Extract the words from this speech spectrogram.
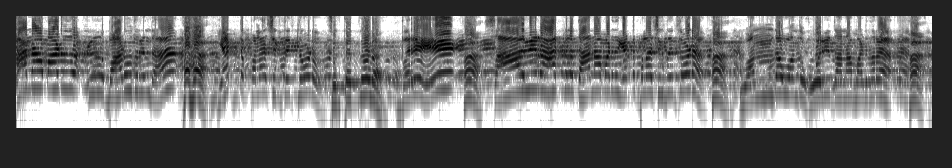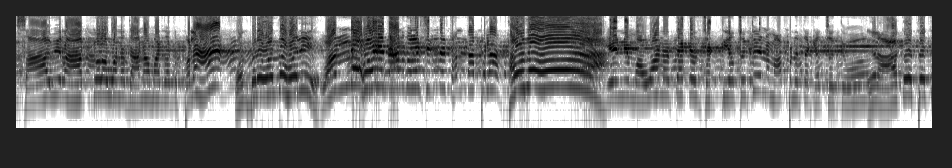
ದಾನ ಮಾಡುದ ಹಾ ಎಟ್ಟ ಫಲ ಸಿಗ್ತೈತಿ ನೋಡು. ಸಿಗ್ತೈತಿ ನೋಡ. ಬರೇ. ಸಾವಿರ ಆಕಳ ದಾನ ಮಾಡಿದ್ರೆ ಎಟ್ಟ ಫಲ ಸಿಗ್ತೈತಿ ನೋಡ. ಒಂದ ಒಂದು ಹೋರಿ ದಾನ ಮಾಡಿದ್ರ. ಸಾವಿರ ಆಕಳವನ್ನ ದಾನ ಮಾಡಿದಟ್ಟು ಫಲ ಒಂದ್ ಬರೀ ಒಂದ ಹೋರಿ. ಒಂದ ಹೋರಿ ದಾನದೊಳಗೆ ಸಿಗ್ತೈತಿ ಅಂತ ಫಲ. ಹೌದಾ? ಏನ್ ನಿಮ್ಮ ಅವ್ವನ ತಕ್ಕ ಶಕ್ತಿ ಹೆಚ್ಚೈತಿ ನಮ್ಮ ಅಪ್ಪನ ತಕ್ಕ ಹೆಚ್ಚೈತಿ? ಏನ್ ಆಕಳ ತಕ್ಕ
